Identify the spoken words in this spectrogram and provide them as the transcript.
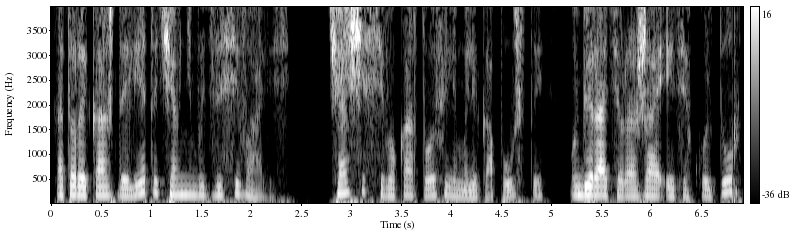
которые каждое лето чем-нибудь засевались, чаще всего картофелем или капустой, Убирать урожай этих культур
